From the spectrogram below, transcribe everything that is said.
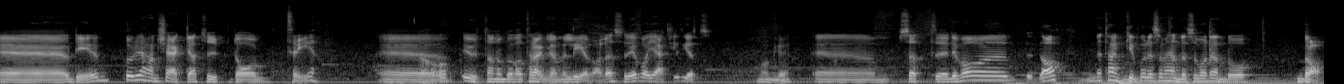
Eh, och det började han käka typ dag tre. Eh, Jaha. utan att behöva traggla med levande, så det var jäkligt gött. Okej. Ehm, Så att eh, det var, ja, med tanke på det som hände så var det ändå bra.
